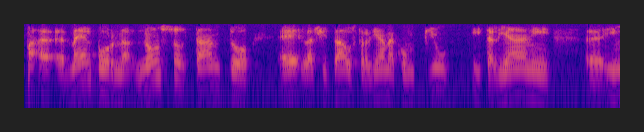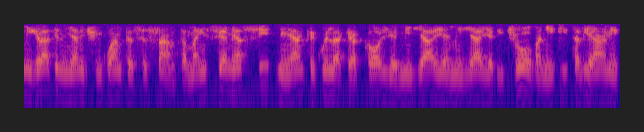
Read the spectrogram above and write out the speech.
Ma eh, Melbourne non soltanto è la città australiana con più italiani eh, immigrati negli anni 50 e 60, ma insieme a Sydney è anche quella che accoglie migliaia e migliaia di giovani italiani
